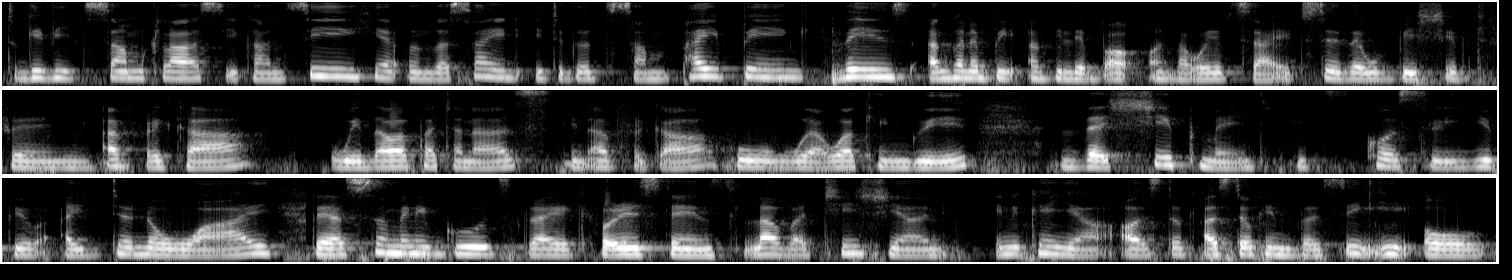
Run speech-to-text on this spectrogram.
to give it some class. You can see here on the side it got some piping. These are going to be available on the website. So they will be shipped from africa with our partners in Africa who we are working with, the shipment it's costly. You people, I don't know why. There are so many goods like, for instance, Lava Titian in Kenya. I was, talk, I was talking to the CEO.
